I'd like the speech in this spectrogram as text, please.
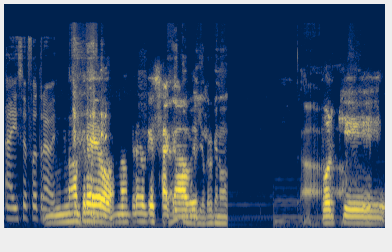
Ahí se fue otra vez. No creo, no creo que se acabe. Yo creo que no. Ah, Porque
